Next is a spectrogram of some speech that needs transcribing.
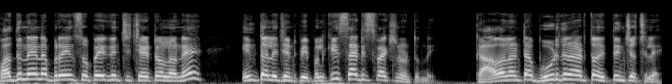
పదునైన బ్రెయిన్స్ ఉపయోగించి చేయటంలోనే ఇంటెలిజెంట్ పీపుల్కి సాటిస్ఫాక్షన్ ఉంటుంది. కావాలంటే ఆ బూడిద నాటితో ఎత్తించొచ్చులే.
